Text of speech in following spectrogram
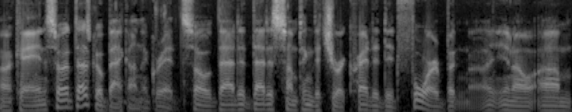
Okay, and so it does go back on the grid. So that that is something that you're accredited for. But uh, you know, um,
